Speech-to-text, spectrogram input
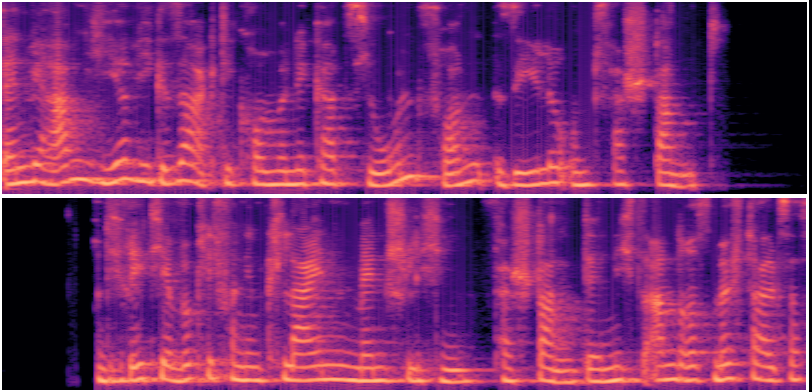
Denn wir haben hier, wie gesagt, die Kommunikation von Seele und Verstand. Und ich rede hier wirklich von dem kleinen menschlichen Verstand, der nichts anderes möchte, als dass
